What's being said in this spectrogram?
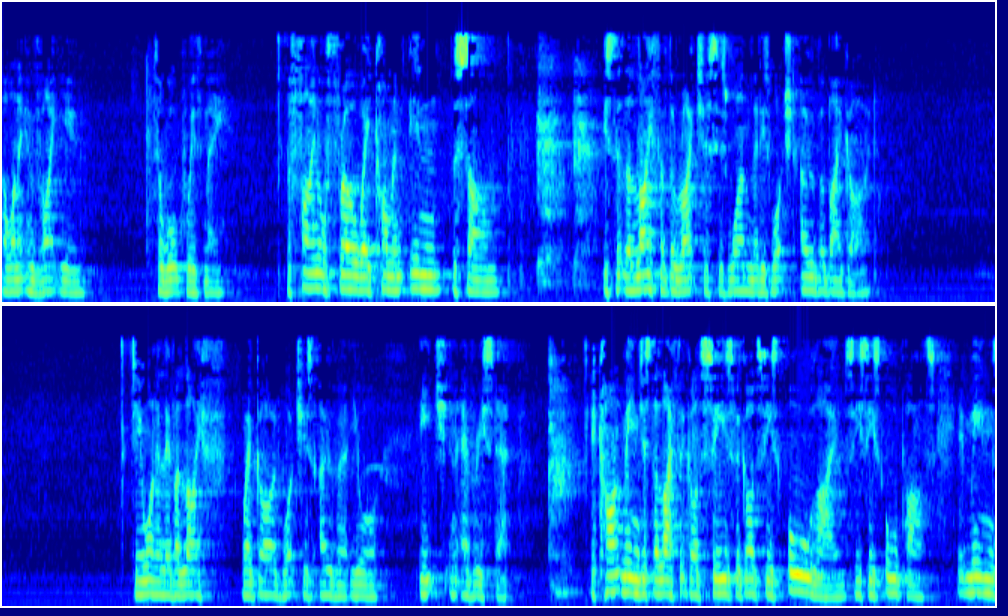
I want to invite you to walk with me. The final throwaway comment in the psalm is that the life of the righteous is one that is watched over by God. Do you want to live a life where God watches over your each and every step? It can't mean just a life that God sees, for God sees all lives. He sees all paths. It means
